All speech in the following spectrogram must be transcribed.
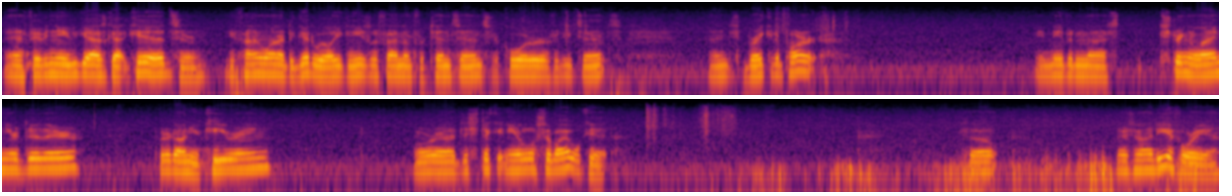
And if any of you guys got kids, or you find one at the Goodwill, you can usually find them for 10 cents, or a quarter, or 50 cents. And just break it apart. You can even uh, string a lanyard through there, put it on your key ring, or uh, just stick it in your little survival kit. So, there's an idea for you.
